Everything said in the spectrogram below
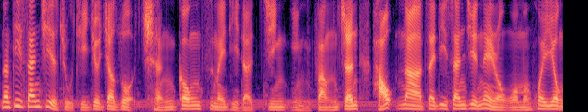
那第三季的主题就叫做成功自媒体的经营方针。好，那在第三季的内容，我们会用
